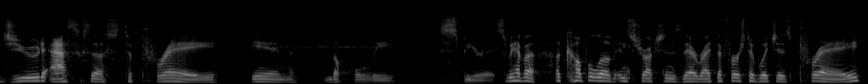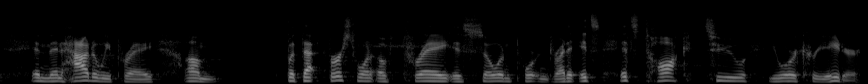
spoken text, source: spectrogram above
Jude asks us to pray in the Holy Spirit. So we have a, a couple of instructions there, right? The first of which is pray, and then how do we pray? Um, but that first one of pray is so important, right? It's, it's talk to your Creator,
